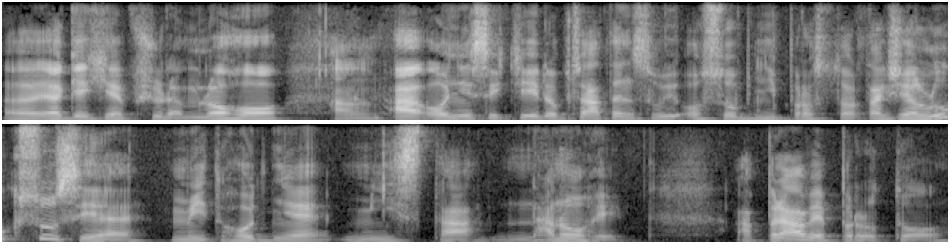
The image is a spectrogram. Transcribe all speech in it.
eh, jak jich je všude mnoho ano. a oni si chtějí dopřát ten svůj osobní prostor. Takže luxus je mít hodně místa na nohy. A právě proto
